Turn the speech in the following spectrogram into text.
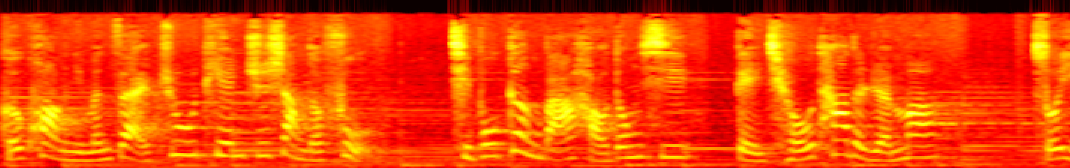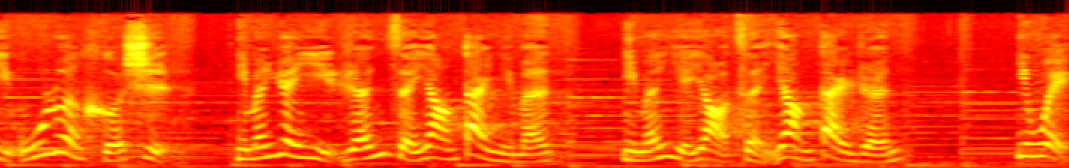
何况你们在诸天之上的父，岂不更把好东西给求他的人吗？所以无论何事，你们愿意人怎样待你们，你们也要怎样待人，因为。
